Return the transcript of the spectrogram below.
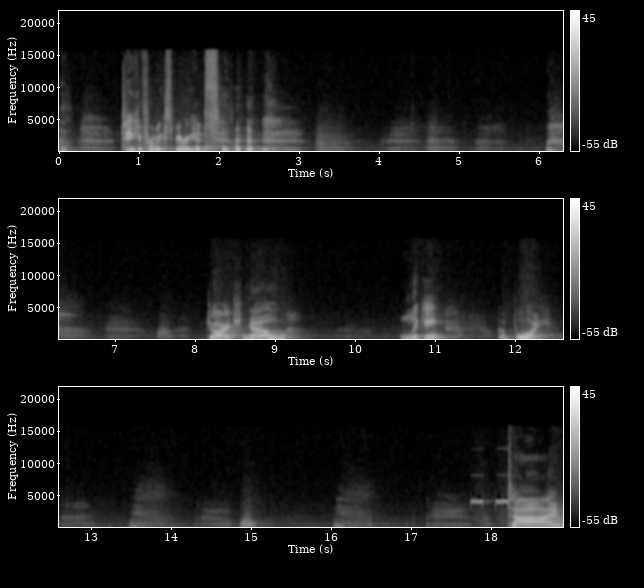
Take it from experience. George, no. Licking. Good boy. Time.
